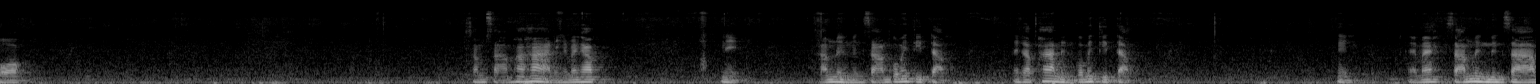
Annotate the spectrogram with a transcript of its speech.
ออกสามสามห้าห้านี่เห็นไหมครับนี่สามหนึ่งหนึ่งสามก็ไม่ติดดับนะครับห้าหนึ่งก็ไม่ติดดับนี่เห็นไหมสามหนึ่งหนึ่งสาม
